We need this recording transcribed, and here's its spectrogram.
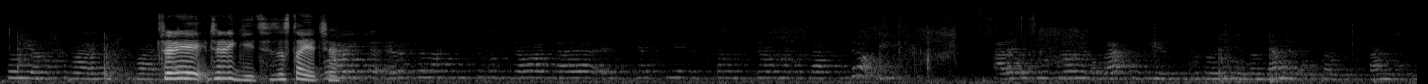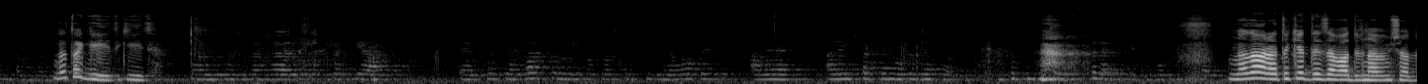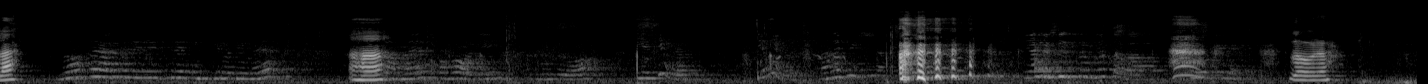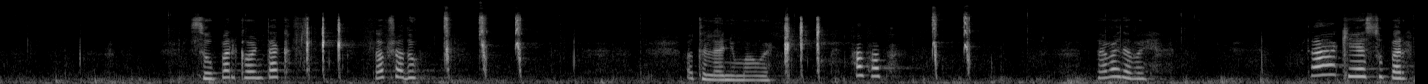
to ja już chyba, ja już chyba... Czyli, czyli git, zostajecie. Bo jeszcze Roxana oczywiście powiedziała, że y, jak przyjedzie, to tam drobne poprawki zrobi. Ale to są drobne poprawki, tu jest wypełnienie wełniane, więc tam wypchanie czy coś tam zrobi. No to git, git. Ja już myślę, że to jest kwestia, e, kwestia czasu i po prostu chwili roboty, ale, ale już tak ze mnie to zeszło wszystko. To jest Tyle z tych dwóch. No dobra, to kiedy zawody w nowym siodle? No teraz y, treningi robimy. Aha. Powoli, żeby było. Jedziemy. Wiem, na najbliższe. ja już jestem gotowa. Dobra. Super, koń tak. Do przodu. O tyleniu mały. Hop, hop. Dawaj, dawaj. Tak jest, super.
